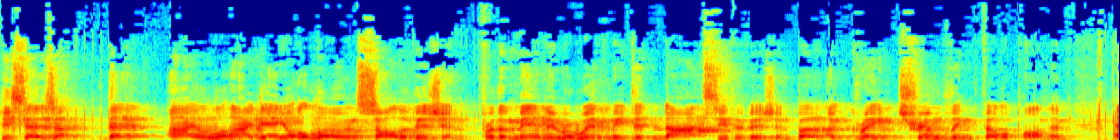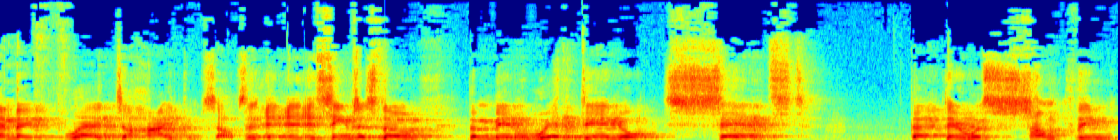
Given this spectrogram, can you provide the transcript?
He says that I, I, Daniel, alone saw the vision, for the men who were with me did not see the vision, but a great trembling fell upon them, and they fled to hide themselves. It, it, it seems as though the men with Daniel sensed that there was something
